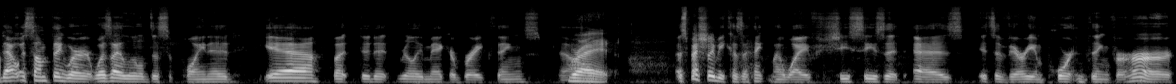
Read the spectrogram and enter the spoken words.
that was something where was I a little disappointed? Yeah, but did it really make or break things? No. Right. Especially because I think my wife, she sees it as it's a very important thing for her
